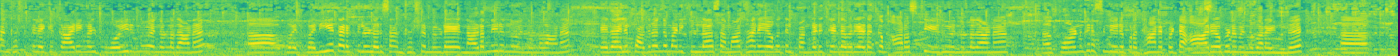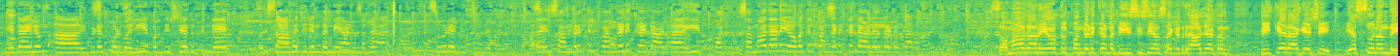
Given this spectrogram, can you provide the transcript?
സംഘർഷത്തിലേക്ക് കാര്യങ്ങൾ പോയിരുന്നു എന്നുള്ളതാണ്. വലിയ തരത്തിലുള്ള ഒരു സംഘർഷം ഇവിടെ നടന്നിരുന്നു എന്നുള്ളതാണ്. ഏതായാലും പതിനൊന്ന് മണിക്കുള്ള സമാധാന യോഗത്തിൽ പങ്കെടുക്കേണ്ടവരെ അടക്കം അറസ്റ്റ് ചെയ്തു എന്നുള്ളതാണ് കോൺഗ്രസിന്റെ ഒരു പ്രധാനപ്പെട്ട ആരോപണം എന്ന് പറയുന്നത്. ഏതായാലും ഇവിടെ ഇപ്പോൾ വലിയ പ്രതിഷേധത്തിന്റെ ഒരു സാഹചര്യം തന്നെയാണുള്ളത്. സൂരജ് സൂരജ്. അതായത് സമരത്തിൽ പങ്കെടുക്കേണ്ട ഈ സമാധാന യോഗത്തിൽ പങ്കെടുക്കേണ്ട സമാധാന യോഗത്തിൽ പങ്കെടുക്കേണ്ട D C C M secretary Rajettan P K Ragesh S Sunandi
